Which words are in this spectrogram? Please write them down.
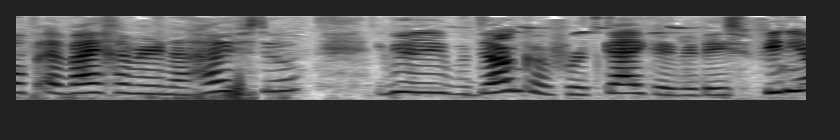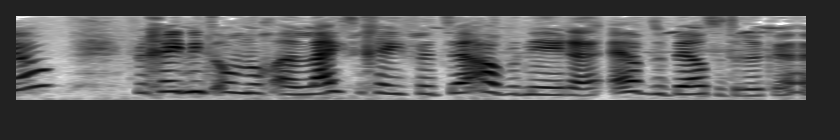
Erop en wij gaan weer naar huis toe. Ik wil jullie bedanken voor het kijken naar deze video. Vergeet niet om nog een like te geven, te abonneren en op de bel te drukken.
